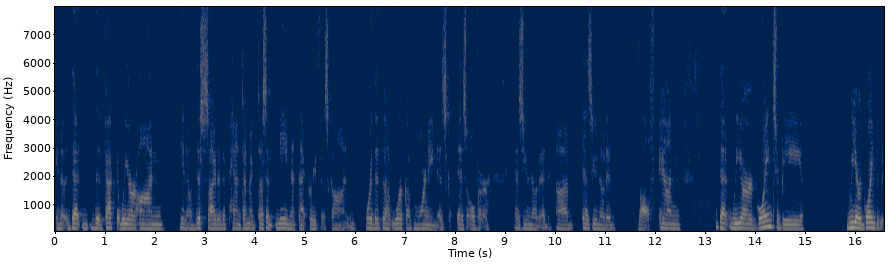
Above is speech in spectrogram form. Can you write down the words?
you know that the fact that we are on you know this side of the pandemic doesn't mean that that grief is gone or that the work of mourning is is over as you noted um, as you noted rolf and that we are going to be we are going to,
